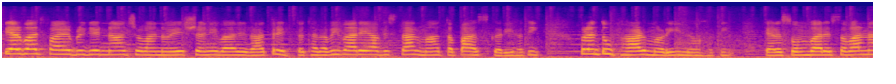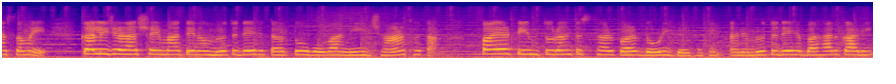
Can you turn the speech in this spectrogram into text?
ત્યારબાદ ફાયર બ્રિગેડના જવાનોએ શનિવારે રાત્રે તથા રવિવારે આ વિસ્તારમાં તપાસ કરી હતી, પરંતુ ભાળ મળી ન હતી. ત્યારે સોમવારે સવારના સમયે કરલી જળાશયમાં તેનો મૃતદેહ તરતો હોવાની જાણ થતાં ફાયર ટીમ તુરંત સ્થળ પર દોડી ગઈ હતી અને મૃતદેહ બહાર કાઢી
